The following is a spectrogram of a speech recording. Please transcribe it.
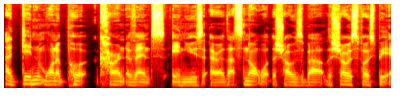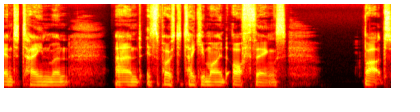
I didn't want to put current events in user error. That's not what the show is about. The show is supposed to be entertainment and it's supposed to take your mind off things. But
